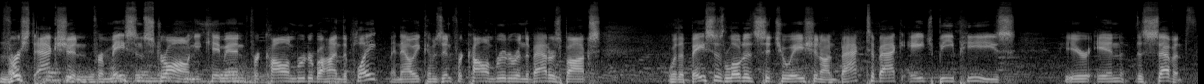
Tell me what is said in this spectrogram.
Nope. First action for Mason Strong. He came in for Colin Reuter behind the plate, and now he comes in for Colin Reuter in the batter's box with a bases loaded situation on back to back HBPs here in the seventh.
